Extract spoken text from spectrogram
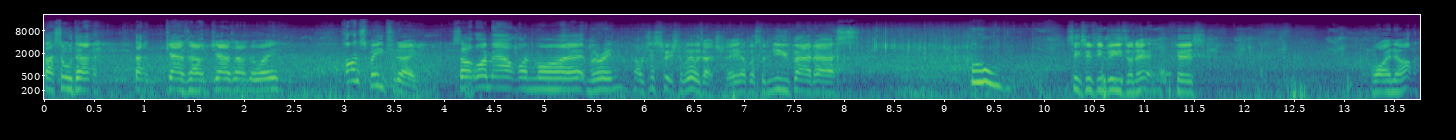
That's all that, that jazz out, jazz out the way. Can't speak today. So I'm out on my Marin. I've just switched the wheels actually. I've got some new badass Ooh. 650Bs on it, because why not?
